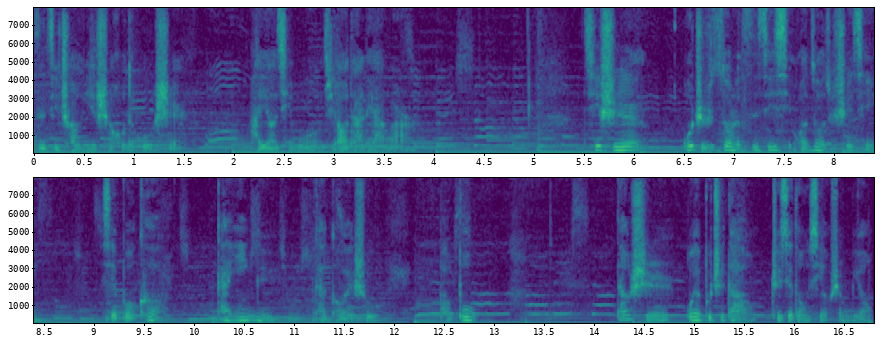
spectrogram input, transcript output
自己创业时候的故事，还邀请我去澳大利亚玩。其实我只是做了自己喜欢做的事情，写博客、看英语、看课外书、跑步。当时我也不知道这些东西有什么用，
